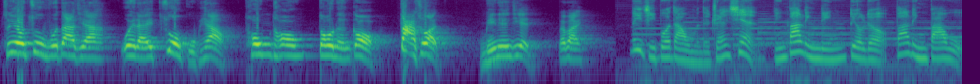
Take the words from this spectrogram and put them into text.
最后祝福大家未来做股票，通通都能够大赚。明天见，拜拜。立即拨打我们的专线零八零零六六八零八五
